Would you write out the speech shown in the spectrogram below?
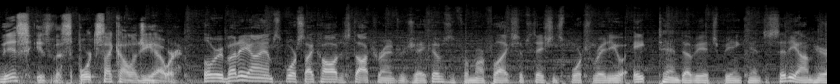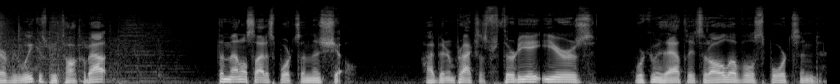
This is the Sports Psychology Hour. Hello, everybody. I am sports psychologist Dr. Andrew Jacobs from our flagship station, Sports Radio 810 WHB in Kansas City. I'm here every week as we talk about the mental side of sports on this show. I've been in practice for 38 years, working with athletes at all levels of sports, and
